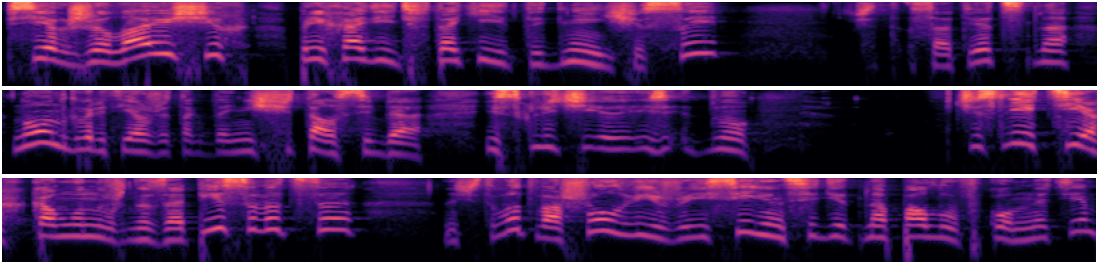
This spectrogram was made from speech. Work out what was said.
Всех желающих приходить в такие-то дни и часы соответственно, но он говорит, я уже тогда не считал себя исключ... Э, ну, в числе тех, кому нужно записываться. Значит, вот вошел, вижу, Есенин сидит на полу в комнате,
